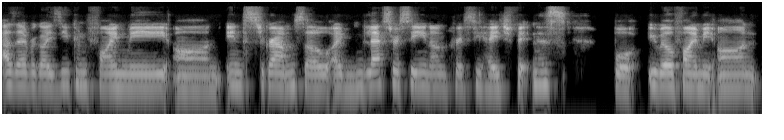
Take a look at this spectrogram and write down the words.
as ever, guys, you can find me on Instagram. So I'm lesser seen on Chrissy H Fitness, but you will find me on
